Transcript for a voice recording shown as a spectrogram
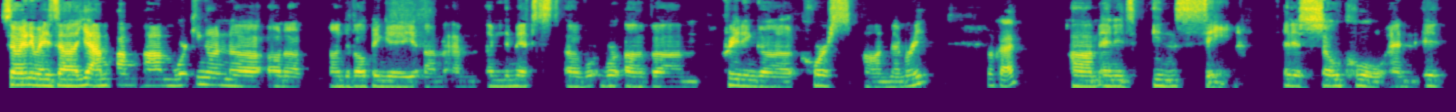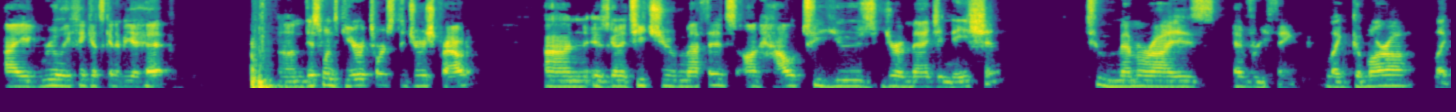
So, anyways, uh, yeah, I'm, I'm I'm working on uh, on a on developing a um, I'm, I'm in the midst of of um, creating a course on memory, okay. um, and it's insane. It is so cool, and it I really think it's going to be a hit. Um, this one's geared towards the Jewish crowd, and is going to teach you methods on how to use your imagination to memorize everything, like Gemara, like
